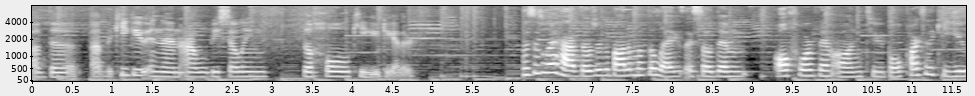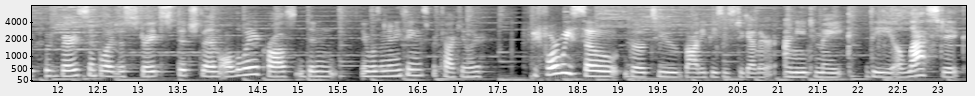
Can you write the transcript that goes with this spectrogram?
of the of the kigu and then I will be sewing the whole kigu together. This is what I have. Those are the bottom of the legs. I sewed them all four of them on to both parts of the kigu. It was very simple. I just straight stitched them all the way across. Didn't it wasn't anything spectacular. Before we sew the two body pieces together, I need to make the elastic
